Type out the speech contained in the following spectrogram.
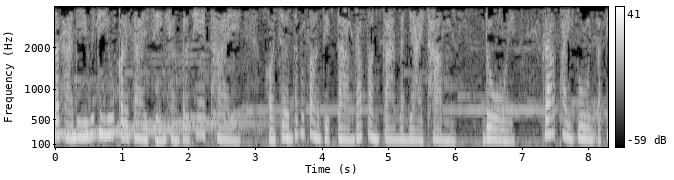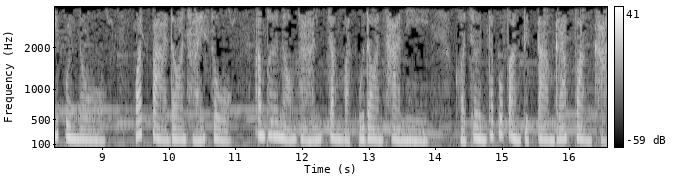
สถานีวิทยุกระจายเสียงแห่งประเทศไทย ขอเชิญท่านผู้ฟังติดตามรับฟังการบรรยายธรรม โดย พระภัยบูรณ์อภิปุโน วัดป่าดอนหายโศกอำเภอหนองหานจังหวัดอุดรธานี ขอเชิญท่านผู้ฟังติดตามรับฟังค่ะ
